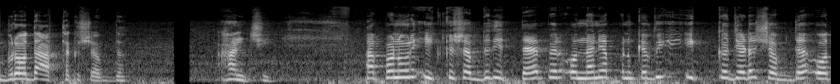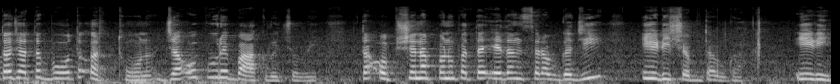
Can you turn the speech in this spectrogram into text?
ਵਿਰੋਧਾਰਥਕ ਸ਼ਬਦ। ਹਾਂਜੀ। ਆਪਾਂ ਨੂੰ ਉਰੇ ਇੱਕ ਸ਼ਬਦ ਦਿੱਤਾ ਫਿਰ ਉਹਨਾਂ ਨੇ ਆਪਾਂ ਨੂੰ ਕਿਹਾ ਵੀ ਇੱਕ ਜਿਹੜਾ ਸ਼ਬਦ ਹੈ, ਉਹ ਤਾਂ ਜਾਂ ਤਾਂ ਬਹੁਤ ਅਰਥ ਹੋਣ, ਜਾਂ ਉਹ ਪੂਰੇ ਵਾਕ ਵਿੱਚ ਹੋਵੇ। ਤਾਂ ਆਪਸ਼ਨ ਆਪਾਂ ਨੂੰ ਪਤਾ ਇਹਦਾ ਆਨਸਰ ਆਊਗਾ ਜੀ, ਈੜੀ ਸ਼ਬਦ ਆਊਗਾ। ਈੜੀ।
